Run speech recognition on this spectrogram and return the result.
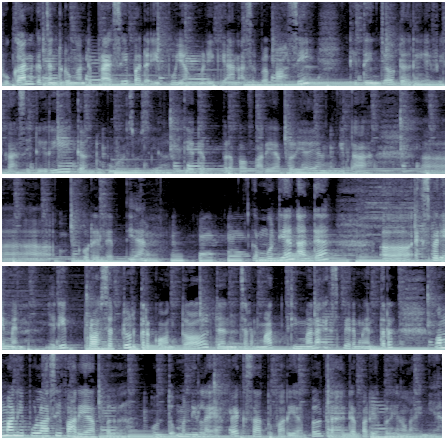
bukan kecenderungan depresi pada ibu yang memiliki anak cerebral palsi ditinjau dari efikasi diri dan dukungan sosial. Jadi ada beberapa variabel ya yang kita uh, correlate ya. Kemudian ada uh, eksperimen. Jadi prosedur terkontrol dan cermat di mana eksperimenter memanipulasi variabel untuk menilai efek satu variabel terhadap variabel yang lainnya.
